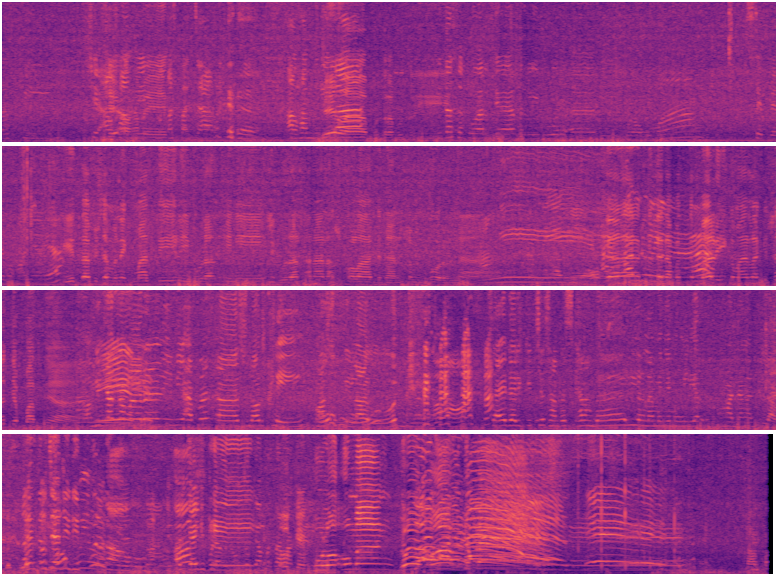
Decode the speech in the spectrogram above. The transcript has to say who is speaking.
Speaker 1: Elvi, Syekh Alhamid,
Speaker 2: Alhamid.
Speaker 1: bekas pacar.
Speaker 2: Bella
Speaker 1: Alhamdulillah
Speaker 2: putra putri
Speaker 1: kita sekeluarga berlibur eh, di Pulau Umang. Sip deh pokoknya ya.
Speaker 2: kita bisa menikmati liburan ini liburan anak-anak sekolah dengan sempurna
Speaker 1: Amin.
Speaker 2: Semoga kita dapat kembali kemarin lagi secepatnya.
Speaker 3: Kita kemarin ini apa uh, snorkeling masuk di laut. Saya dari kecil sampai sekarang baru yang namanya melihat pemandangan di laut.
Speaker 1: Dan terjadi di Pulau.
Speaker 3: Terjadi di Pulau Umang yang pertama
Speaker 2: Oke. Pulau Umang,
